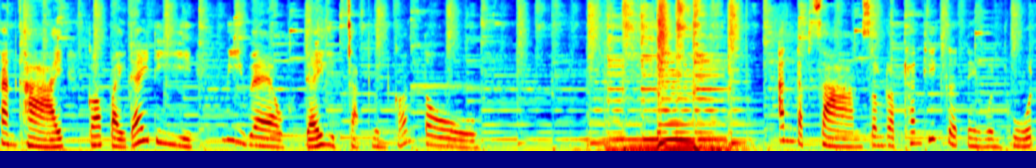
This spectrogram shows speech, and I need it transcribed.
การขายก็ไปได้ดี มีแววได้หยิบจับเงินก้อนโตอันดับ 3สำหรับท่านที่เกิดในวันพุธ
